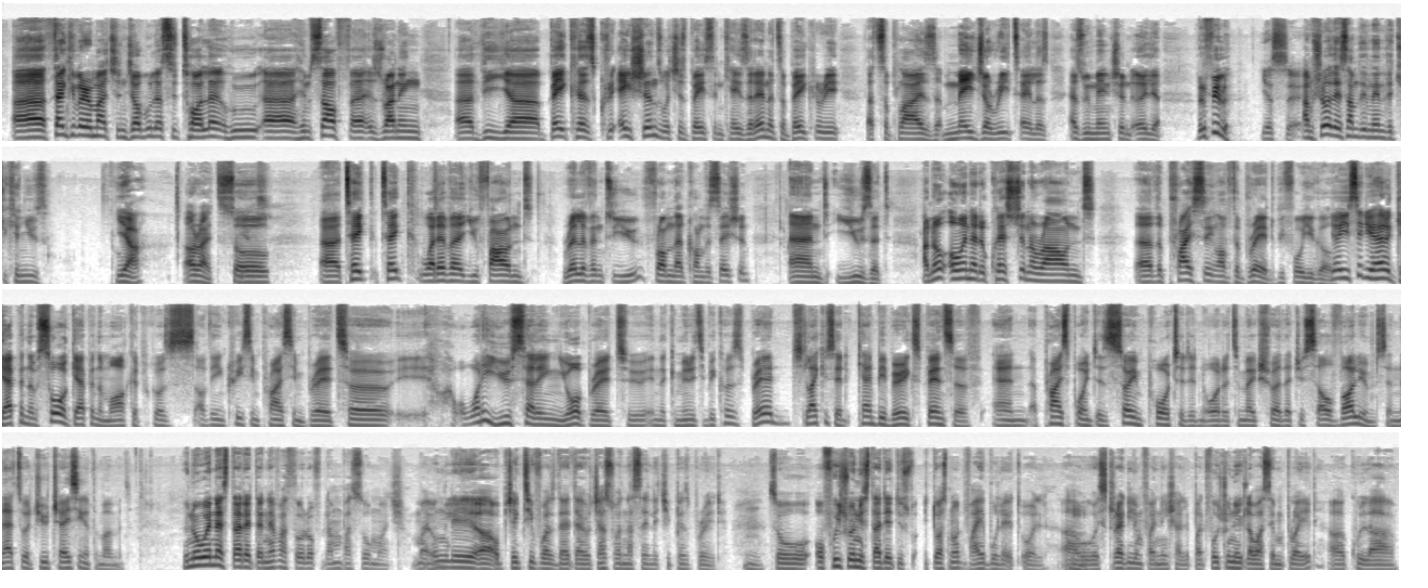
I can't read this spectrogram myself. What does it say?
Uh, thank you very much, Njabulo Sitole, who uh, himself uh, is running uh, the uh, Baker's Creations, which is based in KZN. It's a bakery that supplies major retailers, as we mentioned earlier. Refiloe, Yes, sir. I'm sure there's something then that you can use. yeah. All right. So uh, take take whatever you found relevant to you from that conversation and use it. I know Owen had a question around uh, the pricing of the bread before you go. Yeah, you said you had a gap in the saw a gap in the market because of the increasing price in bread. So, eh, what are you selling your bread to in the community? Because bread, like you said, can be very expensive, and a price point is so important in order to make sure that you sell volumes, and that's what you're chasing at the moment. You know, when I started, I never thought of numbers so much. My only uh, objective was that I just want to sell the cheapest bread. So, of which when we started, it was- not viable at all. Uh, We were struggling financially, but fortunately, I was employed. I could uh,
